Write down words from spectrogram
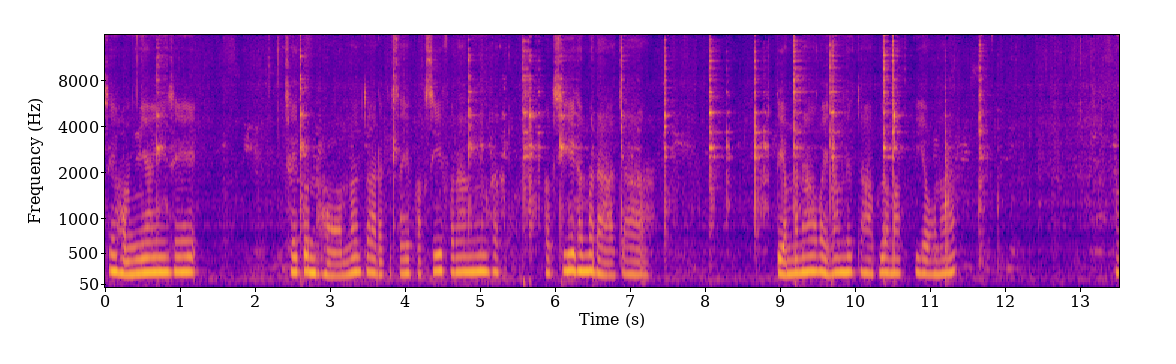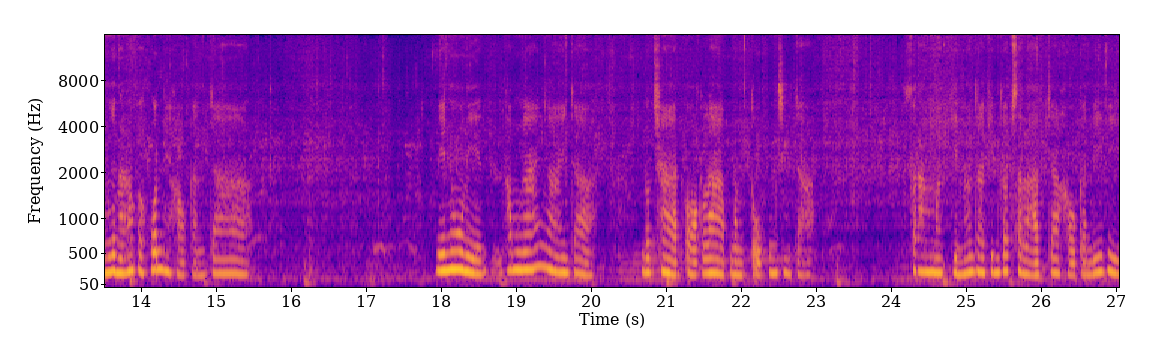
ใส่หอมใหญ่ใส่ใช้ต้นหอมนาะจ้าแล้วก็ใส่ผักชีฝรั่งผักผักชีธรรมดาจ้าเตรียมมะนาวไว้น้ำเด้อจ้าเพื่อมักเปรี้ยวเนาะหลังจากนั้นเราก็ค้นให้เข้ากันจ้า เมนูนี่ทำง่ายง่ายจ้า รสชาติออกลาบน้ำตกจังซี่จ้าฝรั่งมากินเนาะจ้ากินกับสลัดจ้าเขากันดีดี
